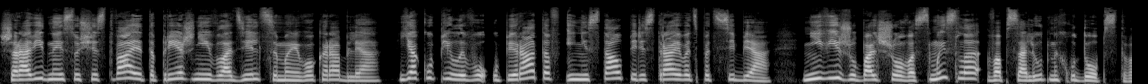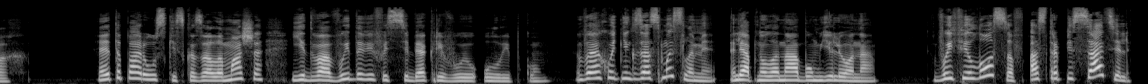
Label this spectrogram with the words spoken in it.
«Шаровидные существа — это прежние владельцы моего корабля. Я купил его у пиратов и не стал перестраивать под себя. Не вижу большого смысла в абсолютных удобствах». «Это по-русски», — сказала Маша, едва выдавив из себя кривую улыбку. «Вы охотник за смыслами?» — ляпнула на обум Елена. «Вы философ, астрописатель?»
